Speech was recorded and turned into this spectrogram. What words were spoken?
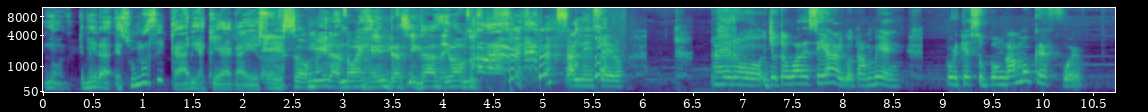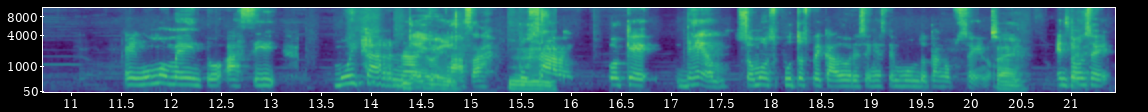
No, mira, es una sicaria que haga eso. Eso, mira, no hay gente así casi, loco. Carnicero. Pero yo te voy a decir algo también, porque supongamos que fue en un momento así muy carnal que Débil. pasa, tú sabes, porque damn, somos putos pecadores en este mundo tan obsceno. Sí. Entonces,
